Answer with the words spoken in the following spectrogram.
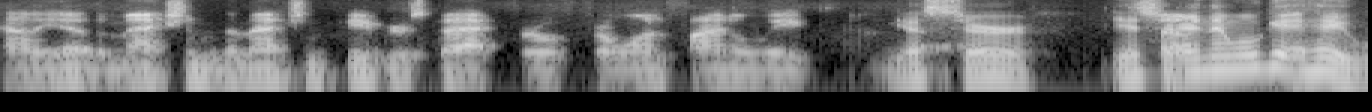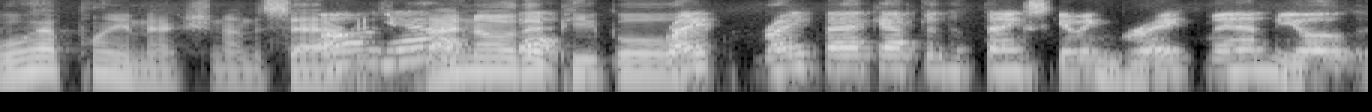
Hell yeah the action the action fever's back for for one final week. Yes sir Yes, so, sir. And then we'll get hey, we'll have plenty of action on the Saturday. Oh, yeah. I know yeah. that people right right back after the Thanksgiving break, man. You'll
